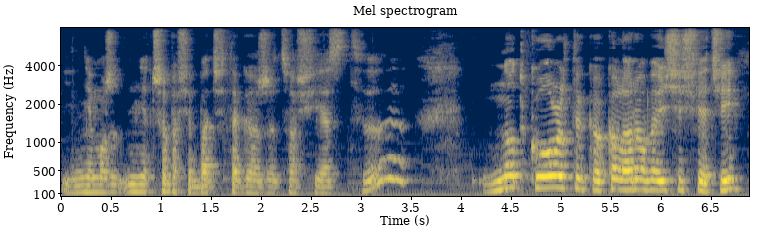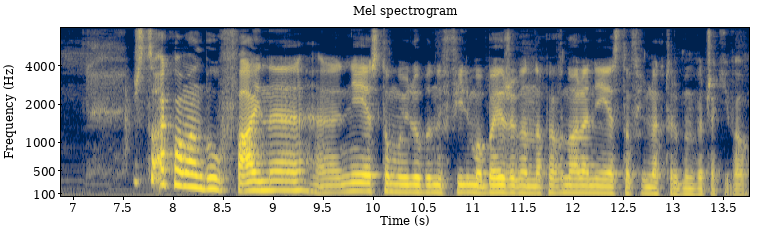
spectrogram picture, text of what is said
i nie, może, nie trzeba się bać tego, że coś jest e, not cool, tylko kolorowe i się świeci. Wiesz co, Aquaman był fajny. e, Nie jest to mój ulubiony film, obejrzę go na pewno, ale nie jest to film, na który bym wyczekiwał.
